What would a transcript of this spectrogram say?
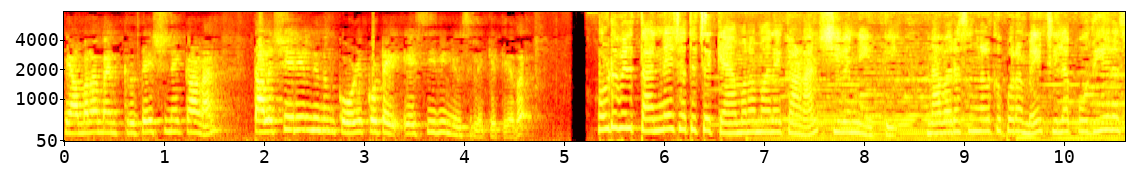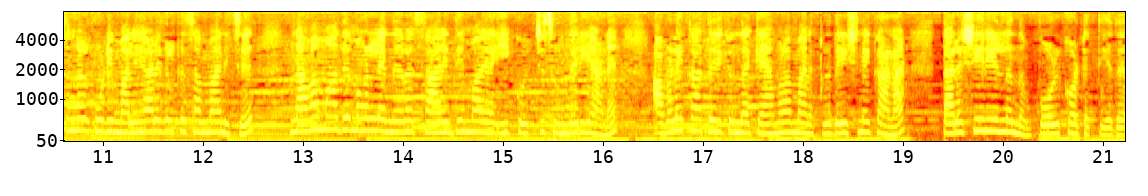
ക്യാമറാമാൻ കൃതേഷിനെ കാണാൻ തലശ്ശേരിയിൽ നിന്നും കോഴിക്കോട്ടെ എ സി വി ന്യൂസിലേക്ക് എത്തിയത്. ഒടുവിൽ തന്നെ ചതിച്ച ക്യാമറമാനെ കാണാൻ ശിവന്യ എത്തി. നവരസങ്ങൾക്ക് പുറമെ ചില പുതിയ രസങ്ങൾ കൂടി മലയാളികൾക്ക് സമ്മാനിച്ച് നവമാധ്യമങ്ങളിലെ നിറ സാന്നിധ്യമായ ഈ കൊച്ചു സുന്ദരിയാണ് അവളെ കാത്തിരിക്കുന്ന ക്യാമറമാൻ കൃതേഷിനെ കാണാൻ തലശ്ശേരിയിൽ നിന്നും കോഴിക്കോട്ടെത്തിയത്.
